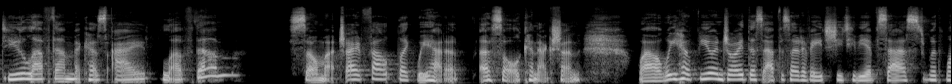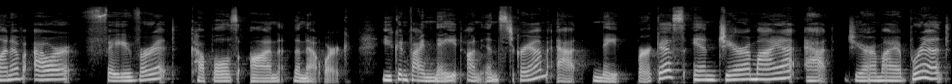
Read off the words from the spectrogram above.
Do you love them? Because I love them so much. I felt like we had a, a soul connection. Well, we hope you enjoyed this episode of HGTV Obsessed with one of our favorite couples on the network. You can find Nate on Instagram at Nate Berkus and Jeremiah at Jeremiah Brent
